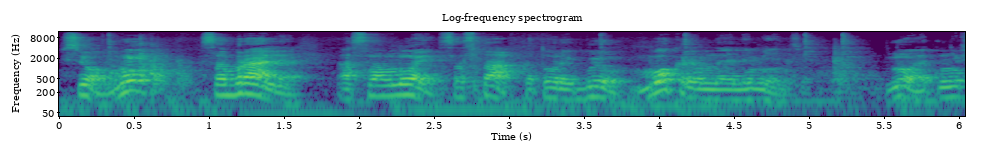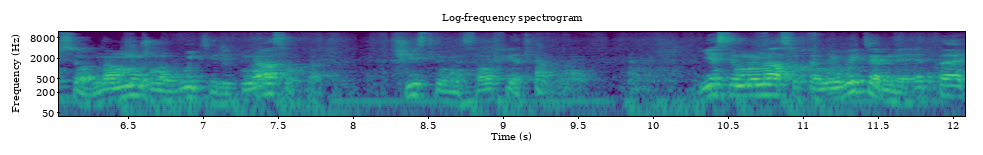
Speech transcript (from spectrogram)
Все, мы собрали основной состав, который был мокрым на элементе. Но это не все. Нам нужно вытереть насухо чистыми салфетками. Если мы насухо не вытерли, это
